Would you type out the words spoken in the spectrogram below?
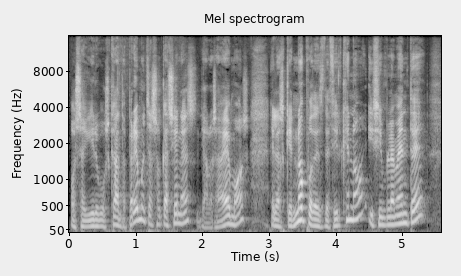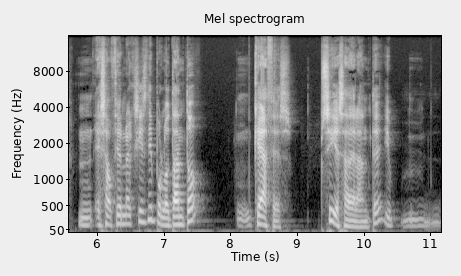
o seguir buscando. Pero hay muchas ocasiones, ya lo sabemos, en las que no puedes decir que no y simplemente mm, esa opción no existe y por lo tanto, mm, ¿qué haces? Sigues adelante y mm,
